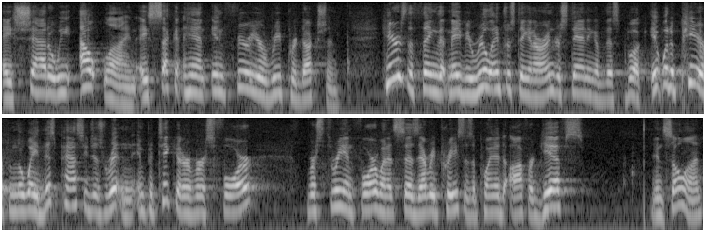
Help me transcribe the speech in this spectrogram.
a shadowy outline, a secondhand inferior reproduction. Here's the thing that may be real interesting in our understanding of this book. It would appear from the way this passage is written, in particular, verse 4, verse 3 and 4, when it says every priest is appointed to offer gifts, and so on.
